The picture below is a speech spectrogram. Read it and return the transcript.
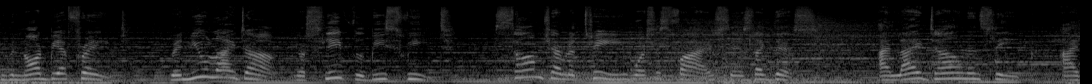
you will not be afraid. When you lie down, your sleep will be sweet. Psalm chapter 3, verses 5 says like this I lie down and sleep, I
